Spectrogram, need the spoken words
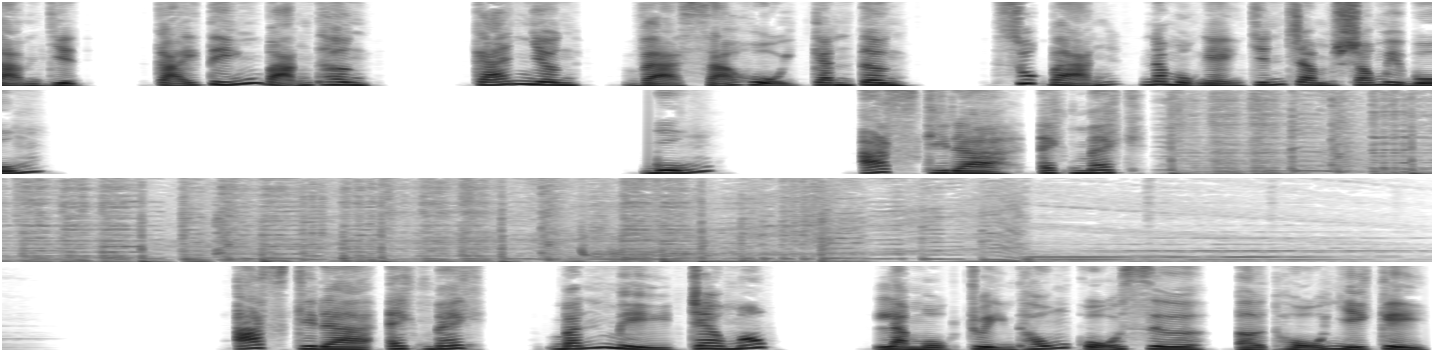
tạm dịch cải tiến bản thân, cá nhân và xã hội canh tân, xuất bản năm 1964. 4. Askida Ekmek Askida Ekmek, bánh mì treo móc, là một truyền thống cổ xưa ở Thổ Nhĩ Kỳ.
